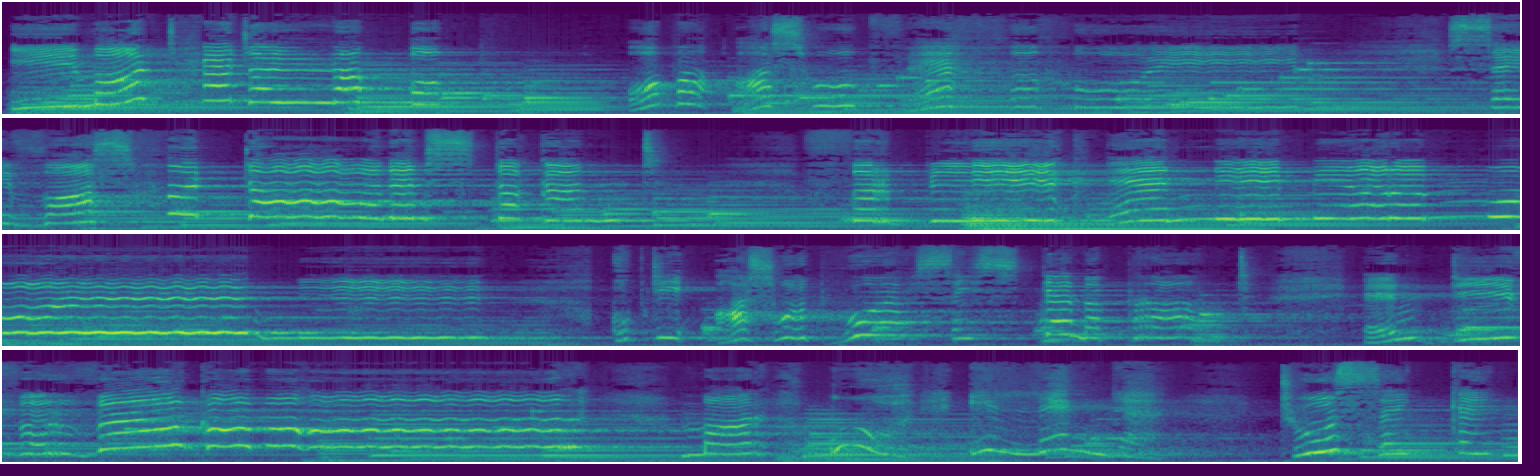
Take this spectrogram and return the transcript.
Iemand het 'n lap op op 'n ashoop weggegooi. Sy was gedaan ellende. Toe sy kyk,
